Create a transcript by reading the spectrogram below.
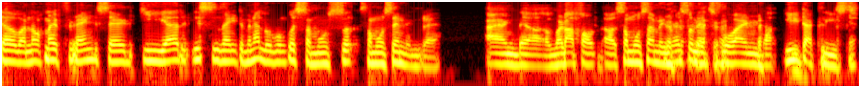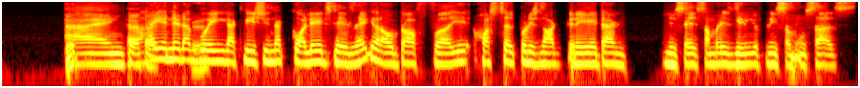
uh, one of my friends said कि यार इस इवेंट में ना लोगों को समोसा समोसे मिल रहे हैं and uh, वड़ा पाव uh, samosa मिल रहा है so let's go and uh, eat at least and uh, I ended up going at least in the college days, right? You're out of uh, hostel food is not great, and you say somebody's giving you free samosas.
